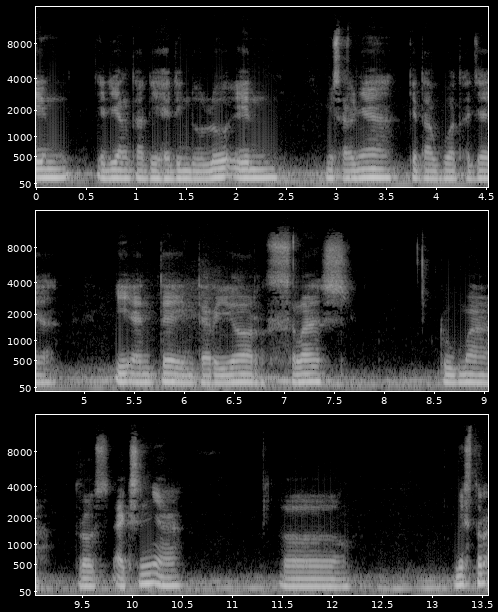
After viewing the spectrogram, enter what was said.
in jadi yang tadi heading dulu in misalnya kita buat aja ya. Int interior slash rumah. Terus actionnya uh, Mr.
